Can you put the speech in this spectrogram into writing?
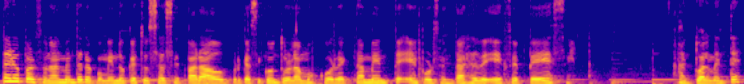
pero personalmente recomiendo que esto sea separado porque así controlamos correctamente el porcentaje de FPS. Actualmente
